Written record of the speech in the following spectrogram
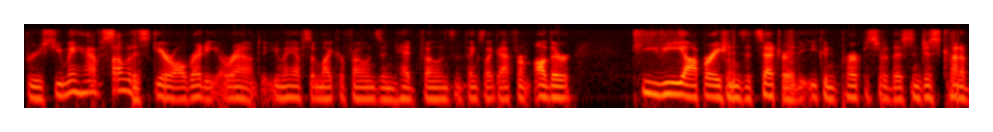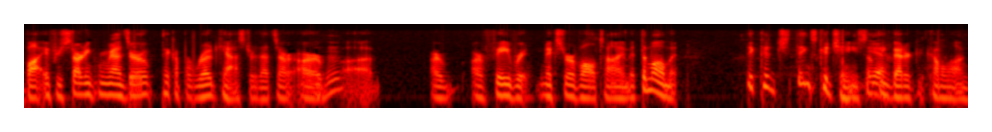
Bruce, you may have some of this gear already around. You may have some microphones and headphones and things like that from other TV operations, etc., that you can purpose for this and just kind of buy. If you're starting from ground zero, pick up a Rodecaster. That's our our mm-hmm. uh, our our favorite mixer of all time at the moment. Could, things could change. Something yeah. better could come along,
